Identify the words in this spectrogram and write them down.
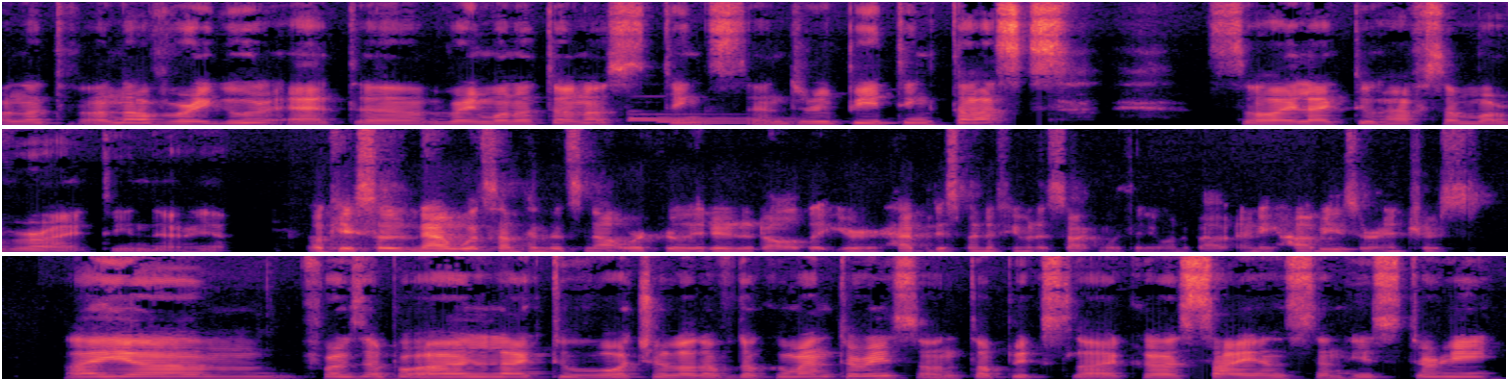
i'm not i'm not very good at uh, very monotonous things and repeating tasks so I like to have some more variety in there. Yeah. Okay, so now what's something that's not work related at all that you're happy to spend a few minutes talking with anyone about? Any hobbies or interests? I, um, for example, I like to watch a lot of documentaries on topics like uh, science and history,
